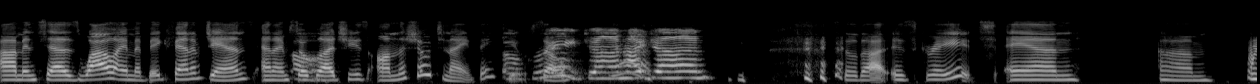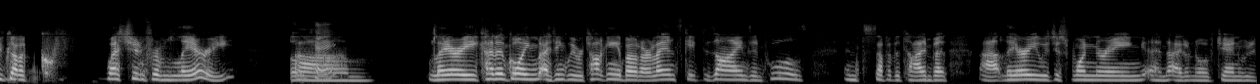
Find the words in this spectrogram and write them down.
um, and says, "Wow, I'm a big fan of Jan's, and I'm so Oh. glad she's on the show tonight. Thank you. Oh, you." great, John. yeah. Hi, John. So, so that is great. And um, We've got a question from Larry. okay, Um, Larry, kind of going, I think we were talking about our landscape designs and pools and stuff at the time, but uh, Larry was just wondering, and I don't know if Jan was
